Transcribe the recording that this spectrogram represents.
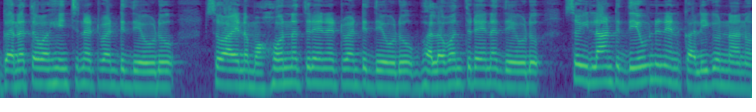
ఘనత వహించినటువంటి దేవుడు సో ఆయన మహోన్నతుడైనటువంటి దేవుడు బలవంతుడైన దేవుడు. సో ఇలాంటి దేవుని నేను కలిగి ఉన్నాను.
